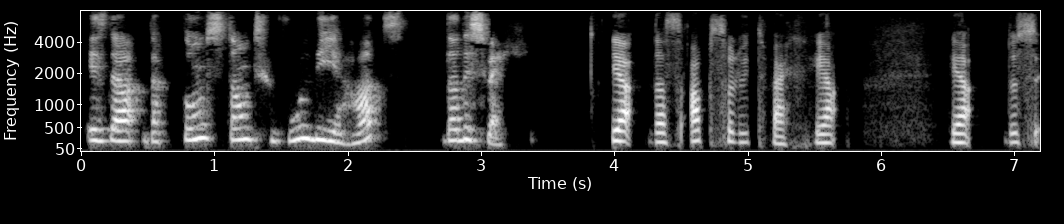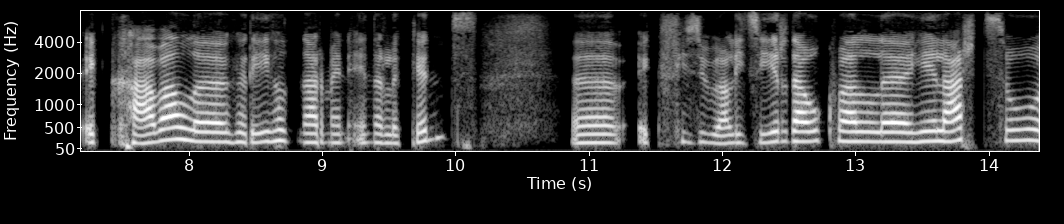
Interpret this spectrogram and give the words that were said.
is dat, dat constant gevoel die je had, dat is weg. Ja, dat is absoluut weg, ja. Ja, dus ik ga wel uh, geregeld naar mijn innerlijk kind. Uh, ik visualiseer dat ook wel heel hard zo.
